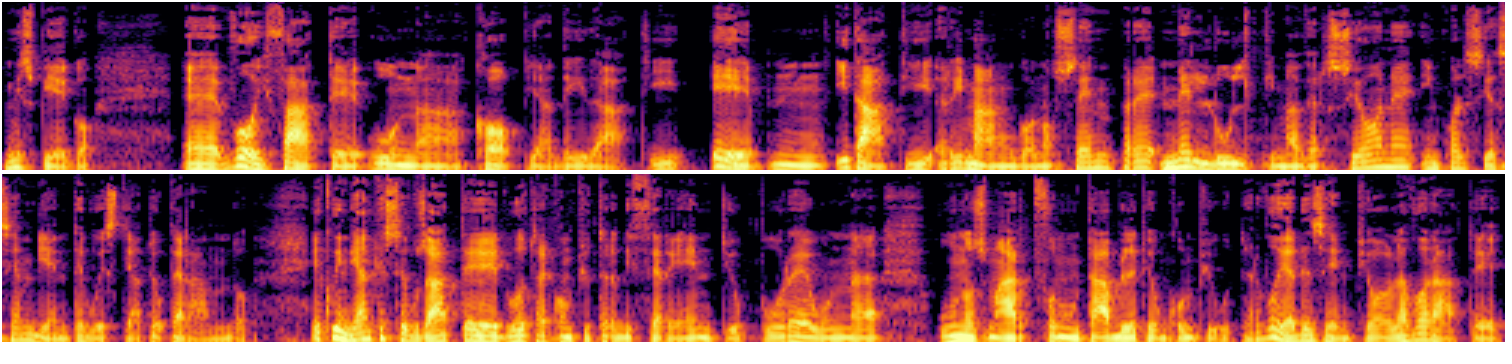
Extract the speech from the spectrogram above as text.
Mi spiego eh, voi fate una copia dei dati e mh, i dati rimangono sempre nell'ultima versione in qualsiasi ambiente voi stiate operando. E quindi anche se usate due o tre computer differenti oppure un, uno smartphone, un tablet e un computer, voi ad esempio lavorate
